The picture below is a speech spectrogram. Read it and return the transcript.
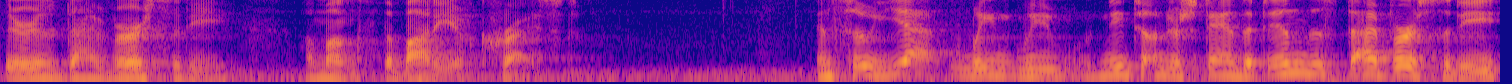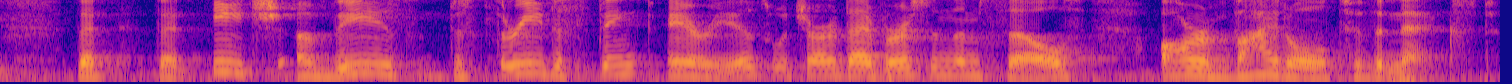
There is diversity amongst the body of Christ. And so, yet, we, we need to understand that in this diversity, that, that each of these three distinct areas, which are diverse in themselves, are vital to the next.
